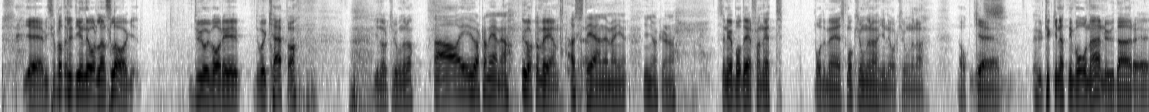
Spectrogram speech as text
Yeah, vi ska prata lite juniorlandslag. Du har ju varit, du var ju cap va? Juniorkronorna. Ja, i U18-VM ja. U18-VM. Assisterande med ju- juniorkronorna. Så ni har både erfarenhet både med småkronorna, juniorkronorna. Och Yes. eh, hur tycker ni att nivån är nu där? Eh,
